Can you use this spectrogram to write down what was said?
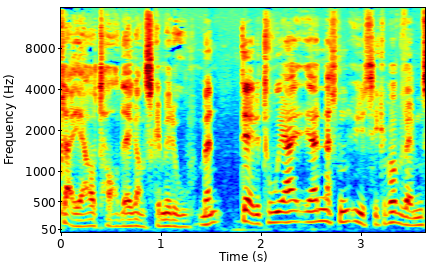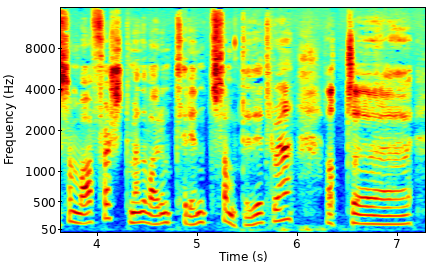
pleier jeg å ta det ganske med ro. Men dere to, jeg, jeg er nesten usikker på hvem som var først, men det var omtrent samtidig, tror jeg, at uh,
